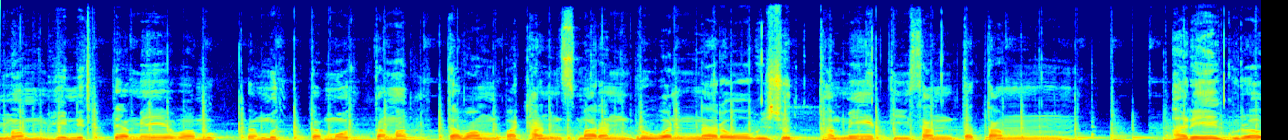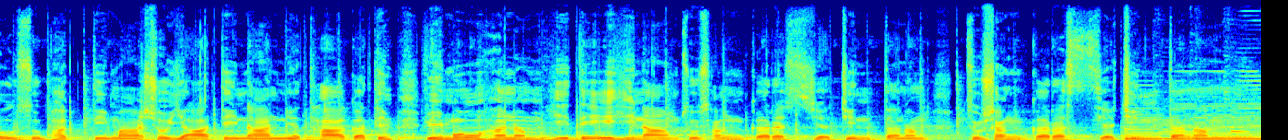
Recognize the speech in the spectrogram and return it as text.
इमं हि नित्यमेव मुक्तमुत्तमोत्तम। तवं पठन् स्मरन् ब्रुवन्नरो विशुद्धमेति सन्ततम्। हरे गुरौ सुभक्तिमाशु याति नान्यथा गतिं। विमोहनं हि देहिनां सुशङ्करस्य चिन्तनं। सुशङ्करस्य चिन्तनम्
